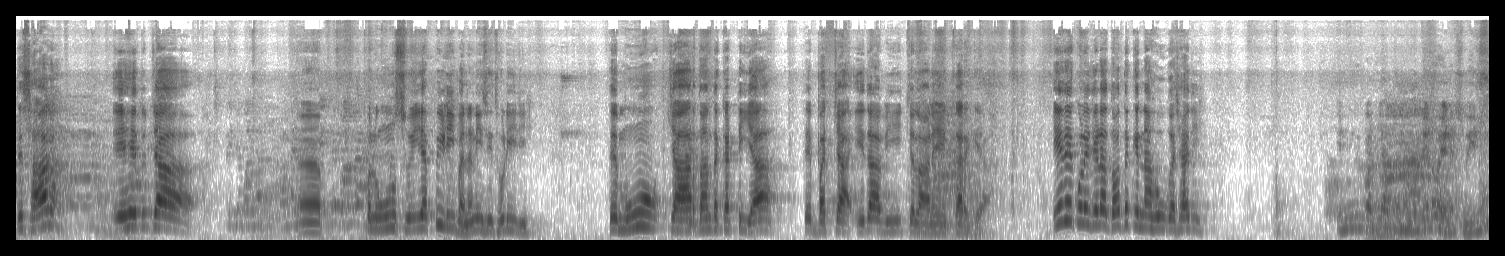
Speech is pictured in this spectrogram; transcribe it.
ਤੇ ਸਾਹਿਬ ਇਹ ਦੂਜਾ ਪਲੂਣ ਸੂਈ ਆ ਭੀੜੀ ਬੰਨਣੀ ਸੀ ਥੋੜੀ ਜੀ ਤੇ ਮੂੰਹ ਚਾਰ ਦੰਦ ਕੱਟੀ ਆ ਤੇ ਬੱਚਾ ਇਹਦਾ ਵੀ ਚਲਾਣੇ ਕਰ ਗਿਆ। ਇਹਦੇ ਕੋਲੇ ਜਿਹੜਾ ਦੁੱਧ ਕਿੰਨਾ ਹੋਊਗਾ ਸ਼ਾਹ ਜੀ? ਇਹਨੂੰ ਵੀ ਭਾਜੀ ਅੱਜ 9 ਦਿਨ ਹੋਏ ਨੇ ਸੂਈ ਨੂੰ।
